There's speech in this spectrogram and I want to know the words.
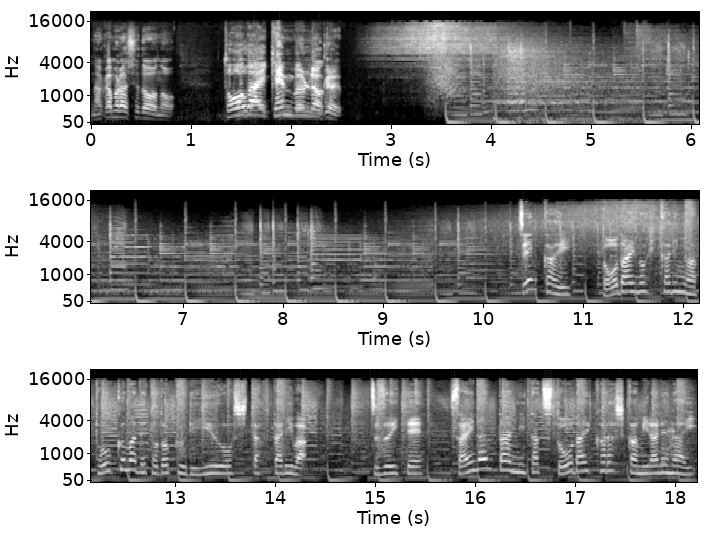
中村指導の東大見聞録。前回東大の光が遠くまで届く理由を知った2人は続いて最南端に立つ東大からしか見られない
